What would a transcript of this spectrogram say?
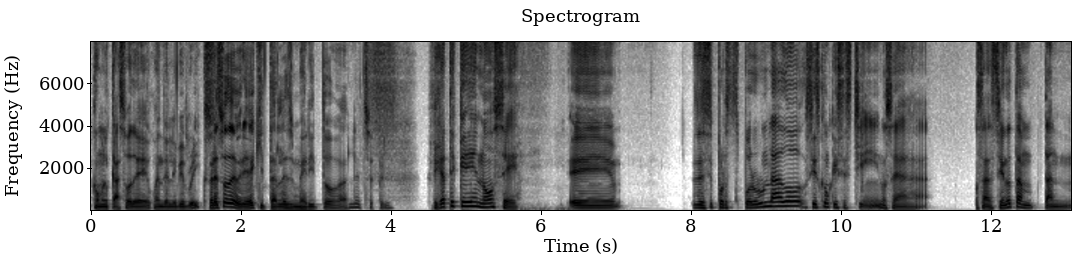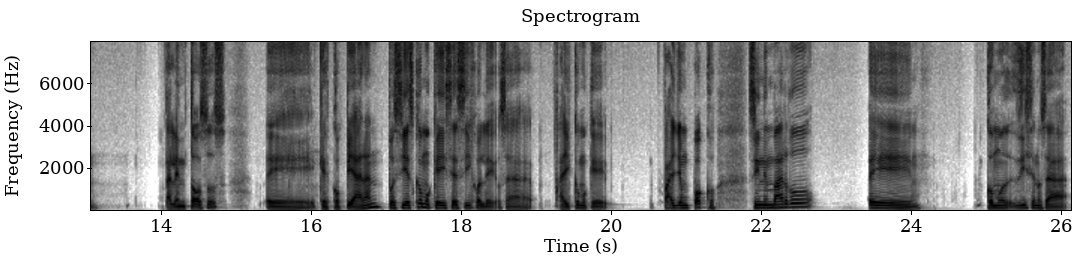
como el caso de When the Levy Bricks. Pero eso debería quitarles mérito a Led Zeppelin. Fíjate que no sé. Eh, por, por, un lado, sí es como que dices, chin, o sea, o sea, siendo tan, tan talentosos eh, que copiaran, pues sí es como que dices, híjole, o sea, ahí como que falla un poco. Sin embargo, eh, como dicen, o sea,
